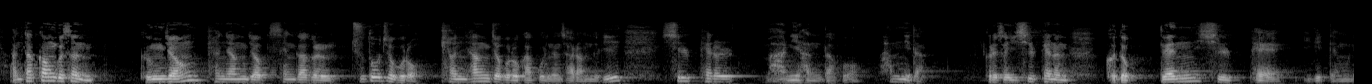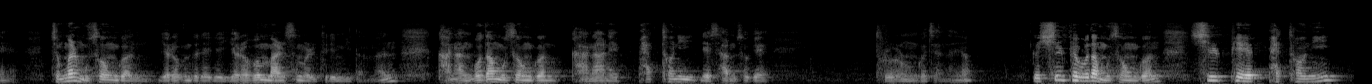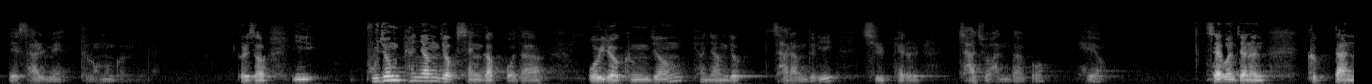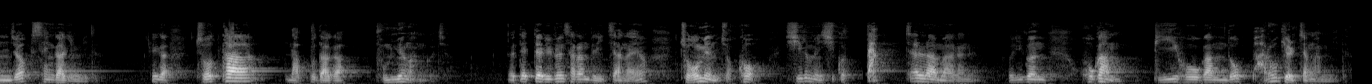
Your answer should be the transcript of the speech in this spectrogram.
안타까운 것은 긍정 편향적 생각을 주도적으로 편향적으로 갖고 있는 사람들이 실패를 많이 한다고 합니다. 그래서 이 실패는 거듭된 실패이기 때문에 정말 무서운 건 여러분들에게 여러 번 말씀을 드립니다만 가난보다 무서운 건 가난의 패턴이 내 삶 속에 들어오는 거잖아요. 그 실패보다 무서운 건 실패의 패턴이 내 삶에 들어오는 겁니다. 그래서 이 부정 편향적 생각보다 오히려 긍정 편향적 사람들이 실패를 자주 한다고 해요. 세 번째는 극단적 생각입니다. 그러니까 좋다 나쁘다가 분명한 거죠. 때때로 이런 사람들 있잖아요. 좋으면 좋고 싫으면 싫고 딱 잘라 말하는 이건 호감, 비호감도 바로 결정합니다.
